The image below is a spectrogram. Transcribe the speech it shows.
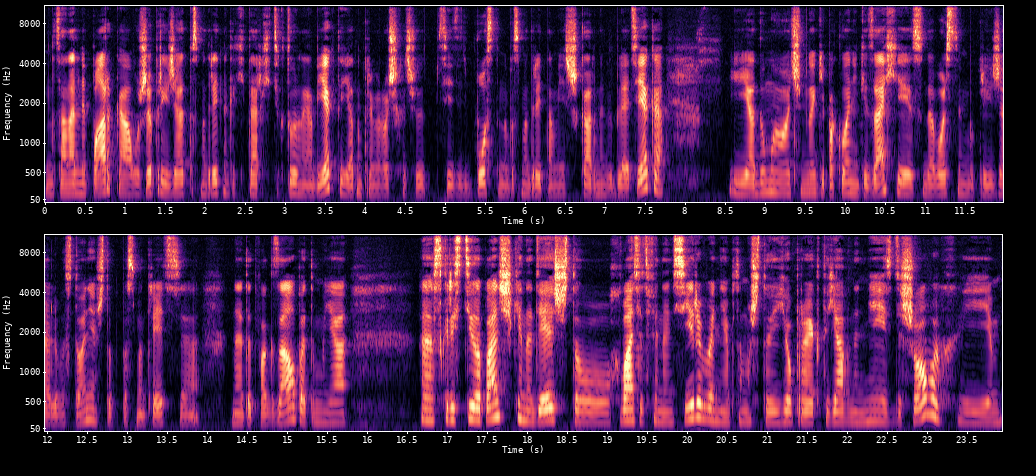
национальный парк, а уже приезжают посмотреть на какие-то архитектурные объекты. Я, например, очень хочу съездить в Бостон и посмотреть, там есть шикарная библиотека. И я думаю, очень многие поклонники Захи с удовольствием бы приезжали в Эстонию, чтобы посмотреть э, на этот вокзал. Поэтому я э, скрестила пальчики, надеюсь, что хватит финансирования, потому что ее проект явно не из дешевых, и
